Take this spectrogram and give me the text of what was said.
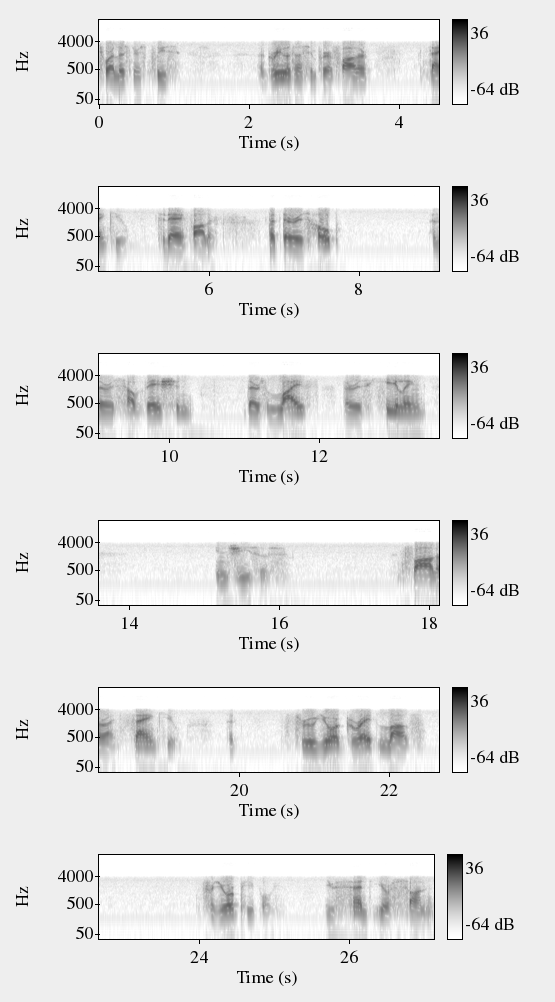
to our listeners, please agree with us in prayer. Father, thank you today, Father, that there is hope and there is salvation, there's life, there is healing in Jesus. Father, I thank you that through your great love for your people, you sent your Son,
